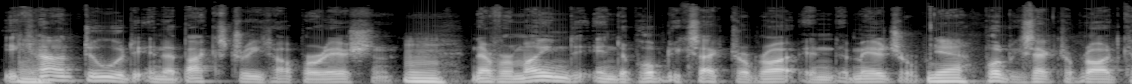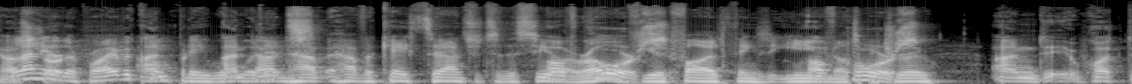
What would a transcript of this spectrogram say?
You mm. can't do it in a backstreet operation. Mm. Never mind in the public sector, in the major yeah. public sector broadcaster. Well, any other private company and, would, and have, have a case to answer to the CRO if you had filed things that you knew not course. to be true. And what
